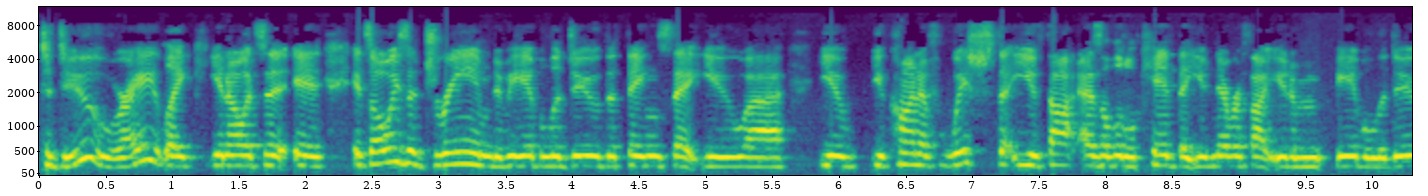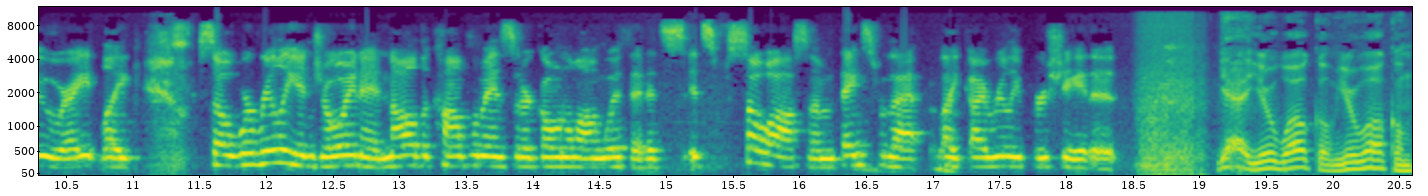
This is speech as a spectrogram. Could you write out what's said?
to do right? Like you know it's a it, it's always a dream to be able to do the things that you uh you you kind of wish that you thought as a little kid that you never thought you'd be able to do right? Like so we're really enjoying it and all the compliments that are going along with it. It's it's so awesome. Thanks for that. Like i really appreciate it. Yeah, you're welcome. You're welcome.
